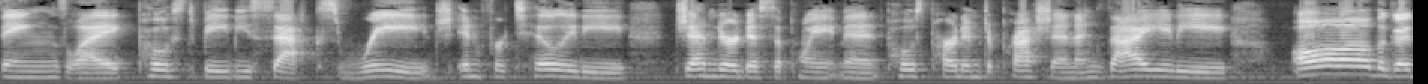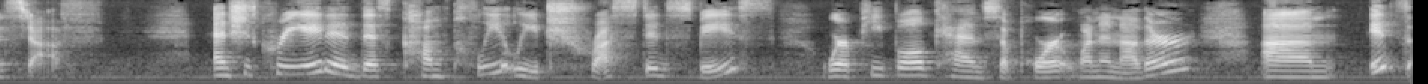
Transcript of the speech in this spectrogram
Things like post baby sex, rage, infertility, gender disappointment, postpartum depression, anxiety, all the good stuff. And she's created this completely trusted space where people can support one another. Um, it's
